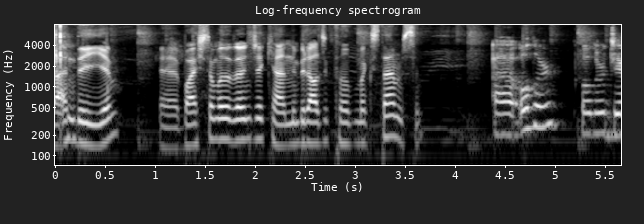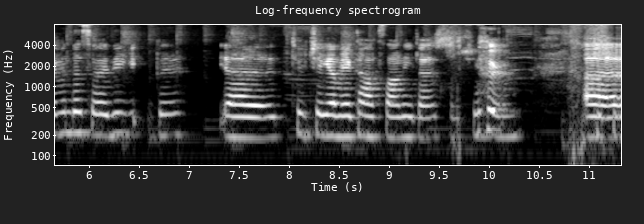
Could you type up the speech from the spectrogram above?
Ben de iyiyim. Ee, başlamadan önce kendini birazcık tanıtmak ister misin? Ee, olur, olur. Cem'in de söylediği gibi e, Türkçeyi Amerikan aksanıyla konuşuyorum. Ee,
